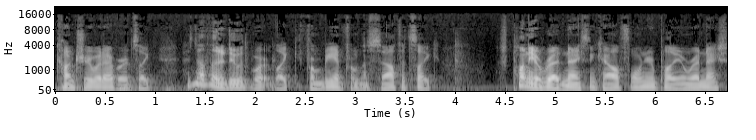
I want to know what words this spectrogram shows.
country or whatever. It's like it has nothing to do with where, like from being from the south. It's like there's plenty of rednecks in California, plenty of rednecks,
